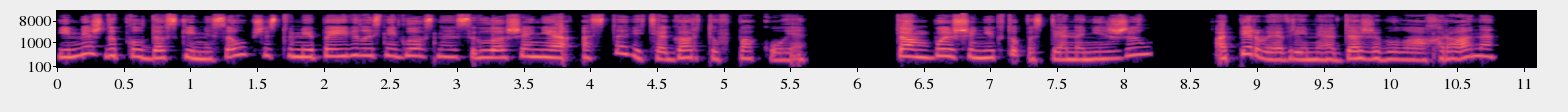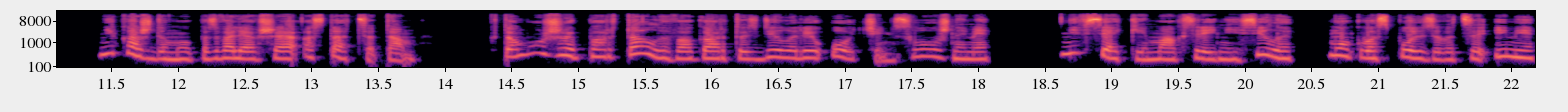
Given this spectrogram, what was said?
и между колдовскими сообществами появилось негласное соглашение оставить Агарту в покое. Там больше никто постоянно не жил, а первое время даже была охрана, не каждому позволявшая остаться там. К тому же порталы в Агарту сделали очень сложными. Не всякий маг средней силы мог воспользоваться ими,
